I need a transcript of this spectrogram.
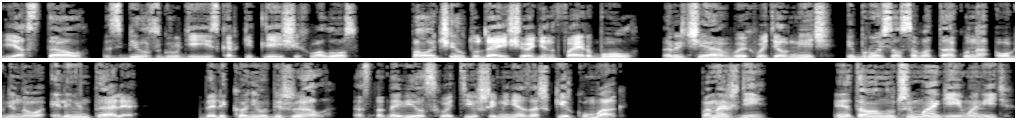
Я встал, сбил с груди искорки тлеющих волос, получил туда еще один фаербол, рыча выхватил меч и бросился в атаку на огненного элементаля. Далеко не убежал, остановил схвативший меня за шкирку маг. «Подожди, этого лучше магией манить.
